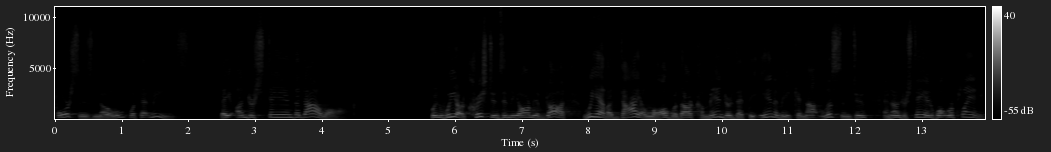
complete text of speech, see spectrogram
forces know what that means. They understand the dialogue. When we are Christians in the army of God, we have a dialogue with our commander that the enemy cannot listen to and understand what we're planning.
